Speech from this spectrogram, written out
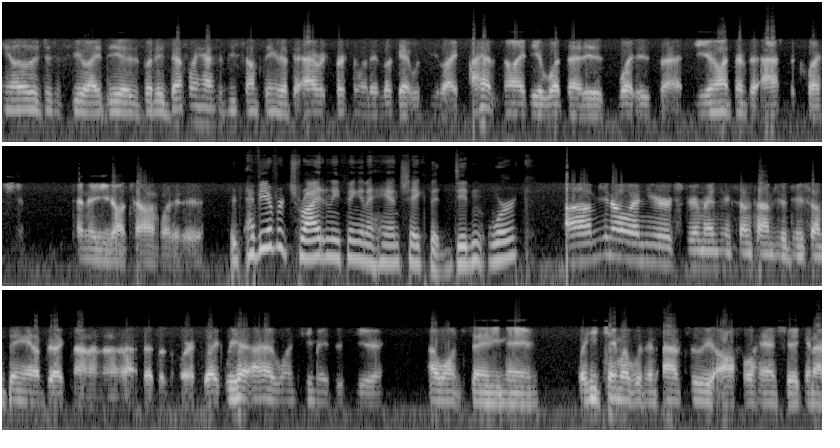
you know, those are just a few ideas, but it definitely has to be something that the average person, when they look at, would be like, "I have no idea what that is. What is that?" You don't want them to ask the question, and then you don't tell them what it is. Have you ever tried anything in a handshake that didn't work? Um, you know, when you're experimenting, sometimes you'll do something and I'll be like, no, no, no, that, that doesn't work. Like we had, I had one teammate this year. I won't say any names, but he came up with an absolutely awful handshake, and I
